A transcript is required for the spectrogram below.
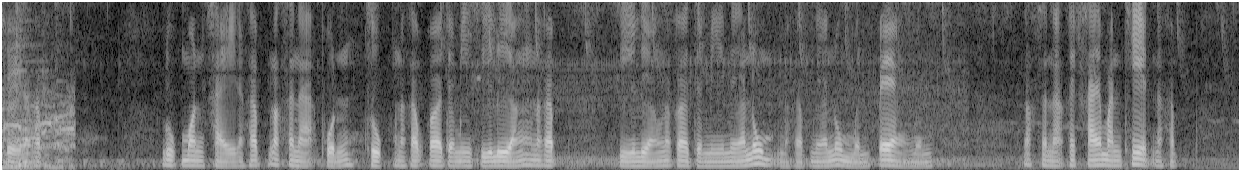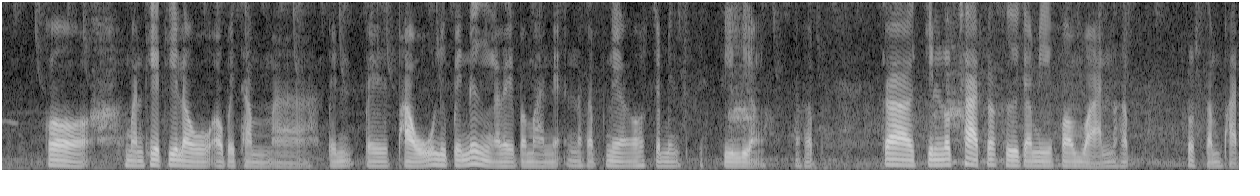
เฉยๆนะครับ ลูกมอนไข่นะครับ ลักษณะผลสุกนะครับ ก็จะมีสีเหลืองนะครับ สีเหลืองแล้วก็จะมีเนื้อนุ่มนะครับ เนื้อนุ่มเหมือนแป้งเหมือน ลักษณะคล้ายๆ มันเทศนะครับ ก็มันเทศที่เราเอาไปทำอ่าเป็นไปเผาหรือไปนึ่งอะไรประมาณเนี้ยนะครับ เนื้อเขาจะเป็นสีเหลืองนะครับ ก็กินรสชาติก็คือจะมีความหวานนะครับรสสัมผัส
